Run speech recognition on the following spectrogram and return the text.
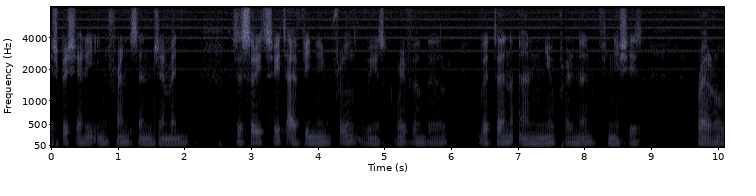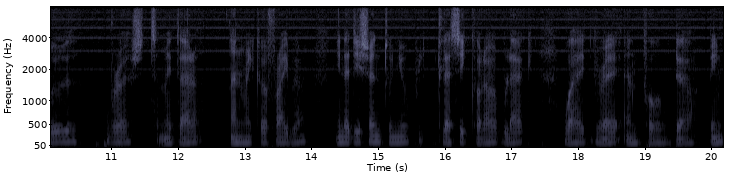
especially in France and Germany. The SolidSuit have been improved with removable button and new permanent finishes, real wood, brushed metal, and microfiber, in addition to new classic color black, white, gray, and powder pink,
